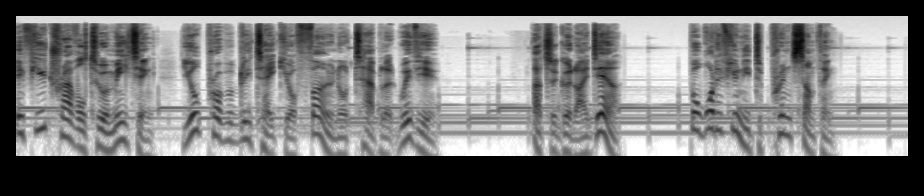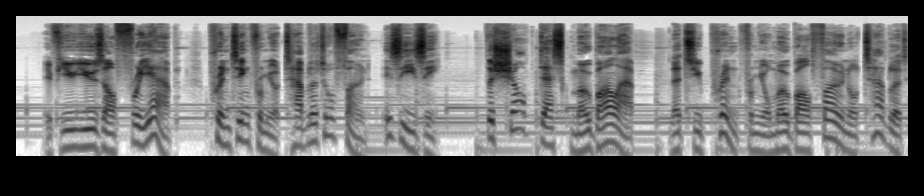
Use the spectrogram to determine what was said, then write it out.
If you travel to a meeting, you'll probably take your phone or tablet with you. That's a good idea. But what if you need to print something? If you use our free app, printing from your tablet or phone is easy. The Sharpdesk mobile app lets you print from your mobile phone or tablet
